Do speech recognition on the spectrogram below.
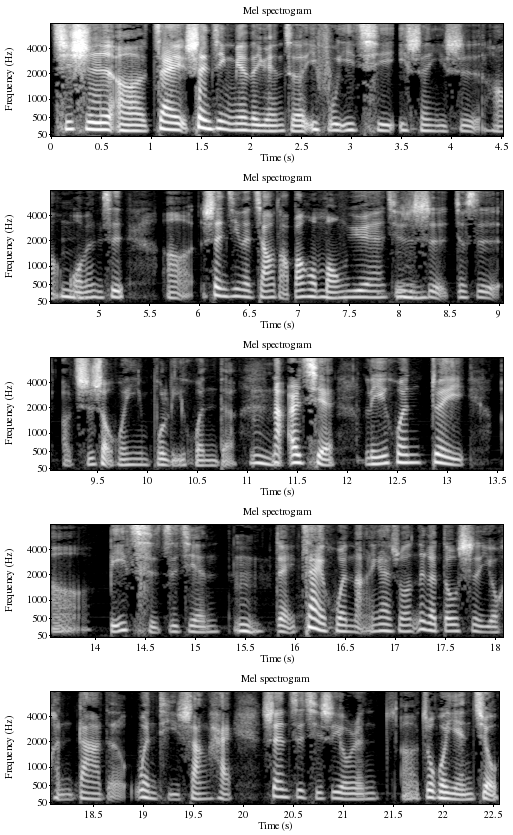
其实呃，在圣经里面的原则，一夫一妻，一生一世。哈，嗯、我们是。呃，圣经的教导包括盟约，其实是、嗯、就是呃持守婚姻不离婚的。嗯，那而且离婚对呃彼此之间，嗯，对，再婚呐、啊，应该说那个都是有很大的问题伤害，甚至其实有人呃做过研究，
